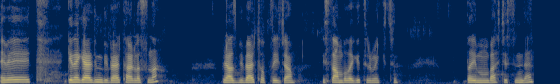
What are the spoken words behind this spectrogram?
Evet. Gene geldim biber tarlasına. Biraz biber toplayacağım. İstanbul'a getirmek için. Dayımın bahçesinden.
